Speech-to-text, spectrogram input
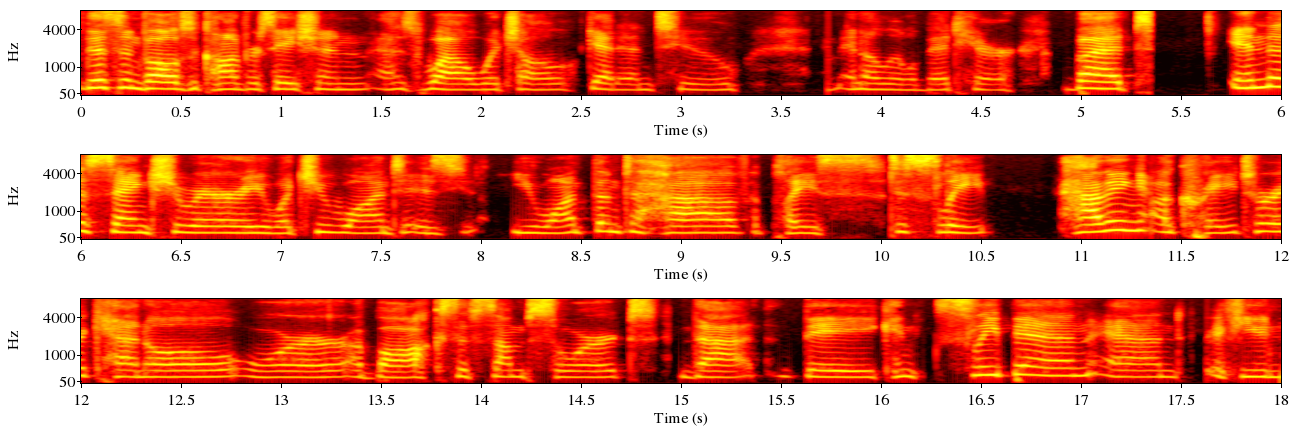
this involves a conversation as well, which I'll get into in a little bit here. But in this sanctuary, what you want is you want them to have a place to sleep having a crate or a kennel or a box of some sort that they can sleep in. And if you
